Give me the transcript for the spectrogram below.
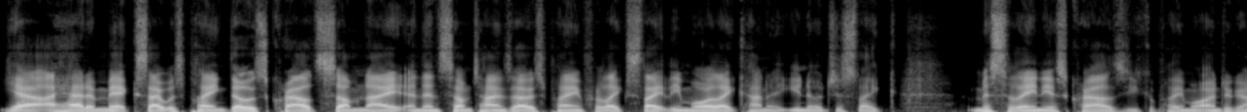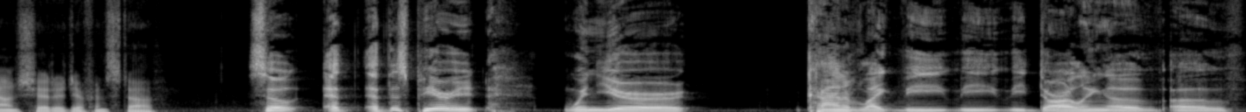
yeah, I had a mix. I was playing those crowds some night, and then sometimes I was playing for like slightly more like kind of you know just like miscellaneous crowds. You could play more underground shit or different stuff. So at at this period, when you're kind of like the the the darling of of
